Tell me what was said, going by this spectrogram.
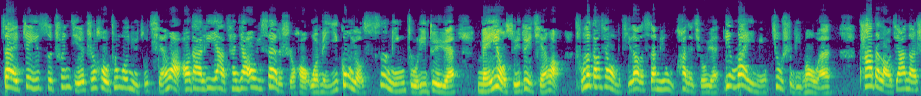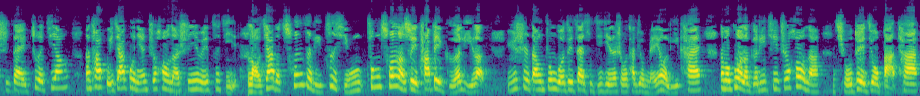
在这一次春节之后，中国女足前往澳大利亚参加奥运赛的时候，我们一共有四名主力队员没有随队前往，除了刚才我们提到的三名武汉的球员，另外一名就是李梦雯。她的老家呢是在浙江，那她回家过年之后呢，是因为自己老家的村子里自行封村了，所以她被隔离了。于是当中国队再次集结的时候，她就没。没有离开，那么过了隔离期之后呢，球队就把他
